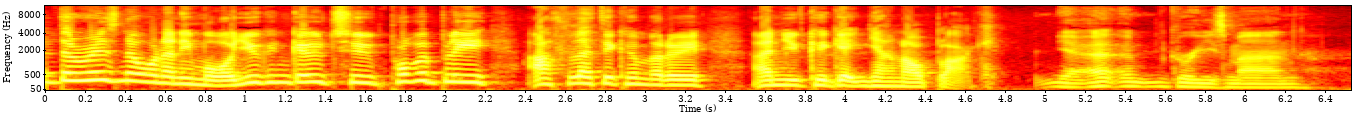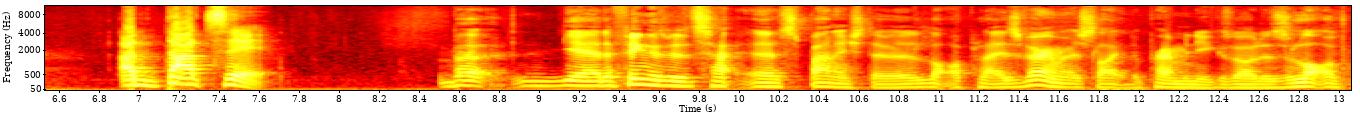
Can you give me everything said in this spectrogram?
there- is no one anymore. You can go to probably Atletico Madrid and you could get Jan Oblak, yeah, uh, uh, Griezmann. and that's it. But yeah, the thing is with uh, Spanish, there are a lot of players, very much like the Premier League as well. There's a lot of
